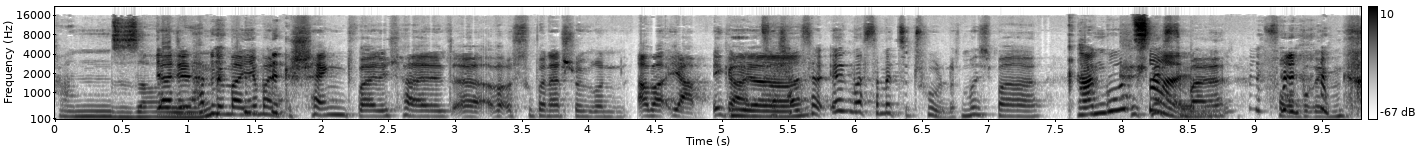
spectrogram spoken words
kann sein. Ja, den hat mir mal jemand geschenkt, weil ich halt, äh, aus Supernatural Gründen. Aber ja, egal. Ja. Vielleicht hat ja irgendwas damit zu tun. Das muss ich mal. Kann gut sein. Mal vorbringen.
